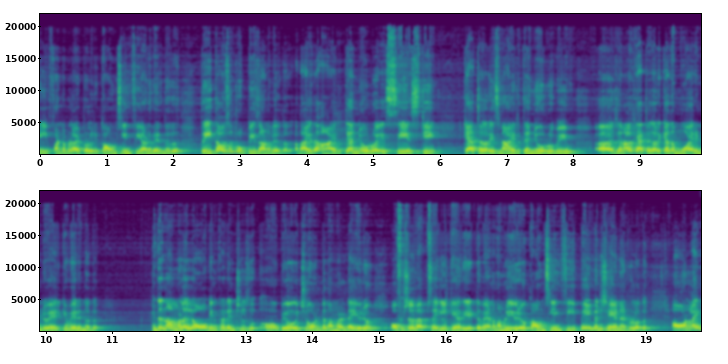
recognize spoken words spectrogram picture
റീഫണ്ടബിൾ ആയിട്ടുള്ള ഒരു കൗൺസിലിംഗ് ഫീ ആണ് വരുന്നത്. ത്രീ തൗസൻഡ് റുപ്പീസ് ആണ് വരുന്നത്. അതായത് ആയിരത്തി അഞ്ഞൂറ് രൂപ എസ് സി എസ് ടി കാറ്റഗറീസിന് ആയിരത്തി അഞ്ഞൂറ് രൂപയും ജനറൽ കാറ്റഗറിക്ക് അത് മൂവായിരം രൂപയായിരിക്കും വരുന്നത്. ഇത് നമ്മൾ ലോഗിൻ ക്രെഡൻഷ്യൽസ് ഉപയോഗിച്ചുകൊണ്ട് നമ്മളുടെ ഈ ഒരു ഒഫീഷ്യൽ വെബ്സൈറ്റിൽ കയറിയിട്ട് വേണം നമ്മൾ ഈ ഒരു കൗൺസിലിംഗ് ഫീ പേയ്മെന്റ് ചെയ്യാനായിട്ടുള്ളത്. ഓൺലൈൻ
